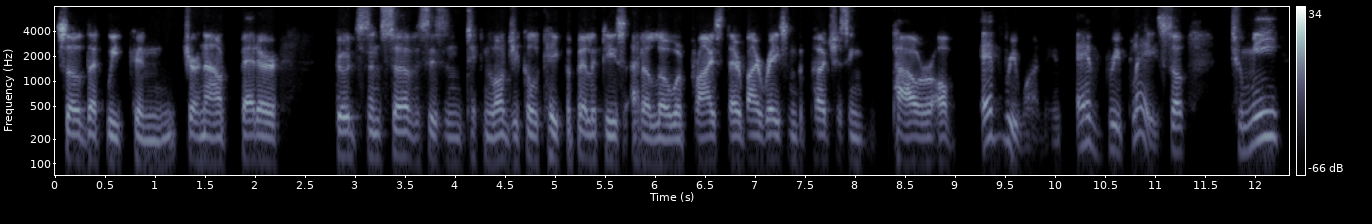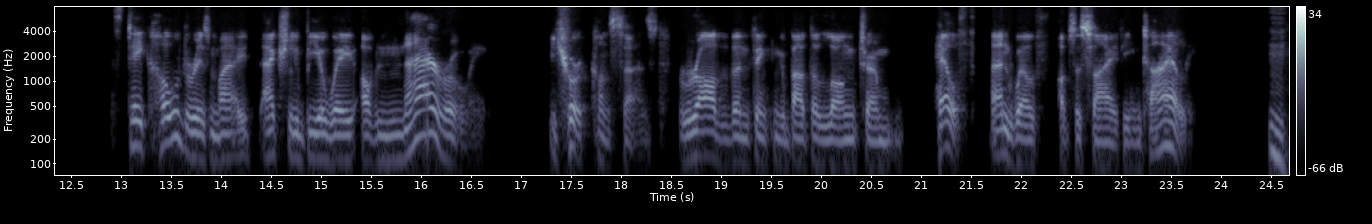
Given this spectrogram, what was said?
so that we can churn out better goods and services and technological capabilities at a lower price, thereby raising the purchasing power of everyone in every place. So to me, stakeholderism might actually be a way of narrowing your concerns rather than thinking about the long term health and wealth of society entirely. Mm.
